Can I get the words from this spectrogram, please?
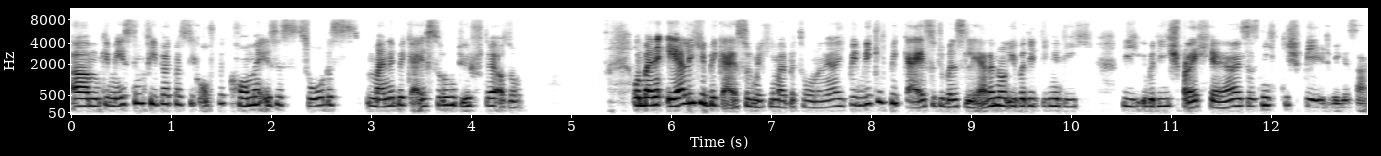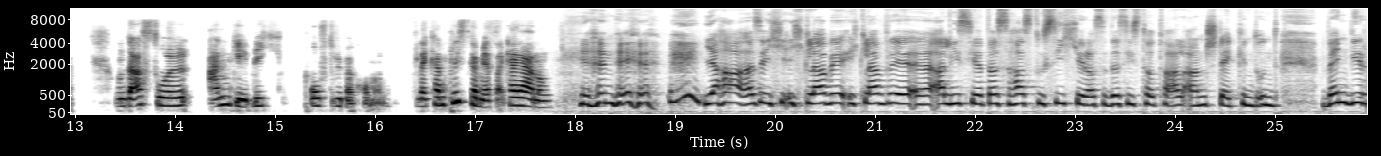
ähm, gemäß dem Feedback, was ich oft bekomme, ist es so, dass meine Begeisterung dürfte, also und meine ehrliche Begeisterung möchte ich mal betonen. Ja. Ich bin wirklich begeistert über das Lernen und über die Dinge, die ich, die, über die ich spreche. Ja. Es ist nicht gespielt, wie gesagt. Und das soll angeblich oft rüberkommen. Vielleicht kann Priska mehr sagen, keine Ahnung. Ja, also ich, ich glaube, ich glaube äh, Alicia, das hast du sicher. Also das ist total ansteckend. Und wenn wir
